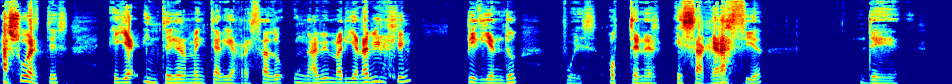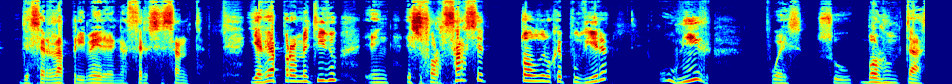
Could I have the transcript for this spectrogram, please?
a suertes, ella interiormente había rezado un Ave María la Virgen pidiendo pues obtener esa gracia de, de ser la primera en hacerse santa. Y había prometido en esforzarse todo lo que pudiera, unir pues su voluntad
